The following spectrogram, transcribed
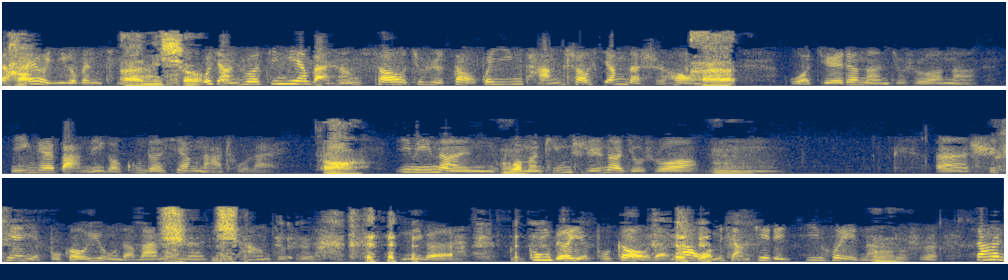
好。还有一个问题啊你说我想说，今天晚上烧就是到观音堂烧香的时候呢，哎，我觉得呢，就说呢，你应该把那个功德箱拿出来，啊、因为呢，我们平时呢就说，嗯。嗯，嗯，时间也不够用的，完了呢，经常就是那个功德也不够的。那我们想借这机会呢，嗯就是当然，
